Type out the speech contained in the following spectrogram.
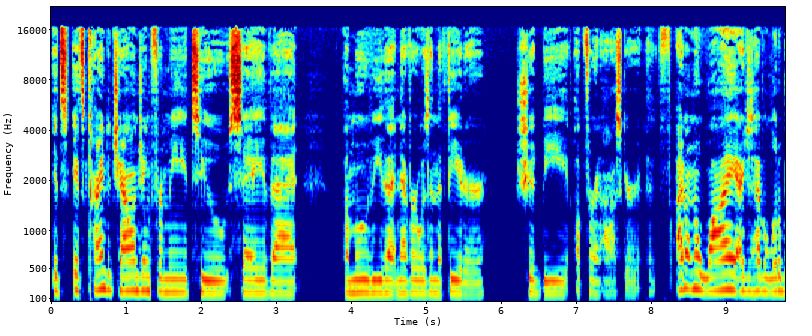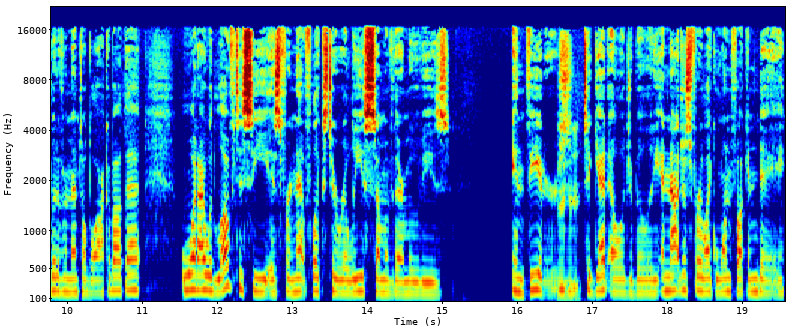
It's it's kind of challenging for me to say that a movie that never was in the theater should be up for an Oscar. I don't know why. I just have a little bit of a mental block about that. What I would love to see is for Netflix to release some of their movies in theaters mm-hmm. to get eligibility and not just for like one fucking day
